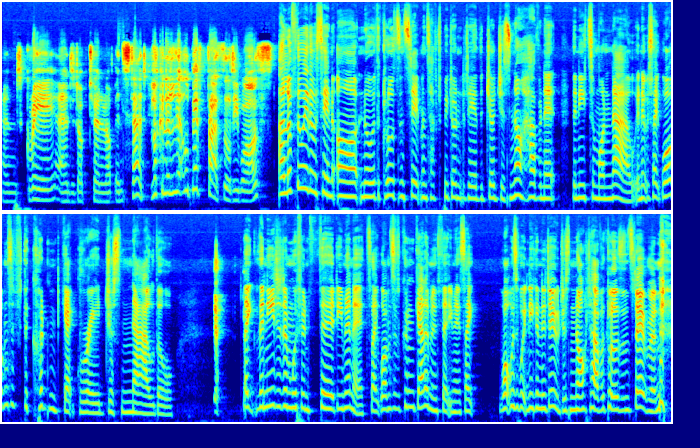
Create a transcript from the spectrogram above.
and Gray ended up turning up instead. Looking a little bit frazzled, he was. I love the way they were saying, oh, no, the closing statements have to be done today. The judge is not having it. They need someone now. And it was like, what happens if they couldn't get Gray just now, though? Yeah. Like, they needed him within 30 minutes. Like, what happens if they couldn't get him in 30 minutes? Like, what was Whitney going to do? Just not have a closing statement?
